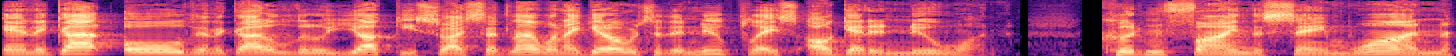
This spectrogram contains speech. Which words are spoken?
And it got old and it got a little yucky. So I said, now when I get over to the new place, I'll get a new one. Couldn't find the same one,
